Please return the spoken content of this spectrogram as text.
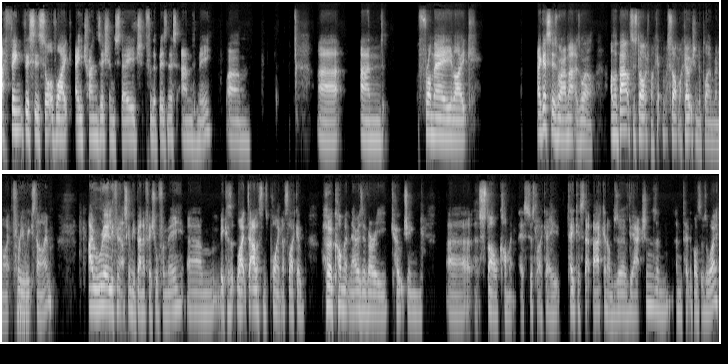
I think this is sort of like a transition stage for the business and me. Um, uh, and from a like, I guess here's where I'm at as well. I'm about to start my start my coaching diploma in like 3 Mhm. weeks' time. I really think that's going to be beneficial for me um, because, like to Alison's point, that's like a her comment there is a very coaching uh, style comment. It's just like a take a step back and observe the actions and and take the positives away.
